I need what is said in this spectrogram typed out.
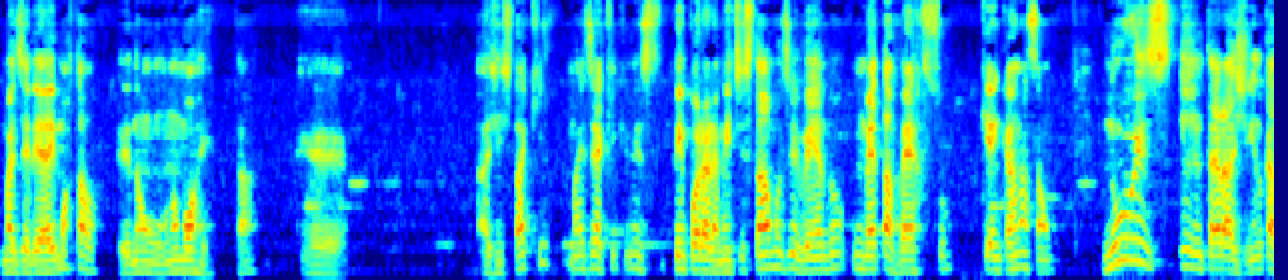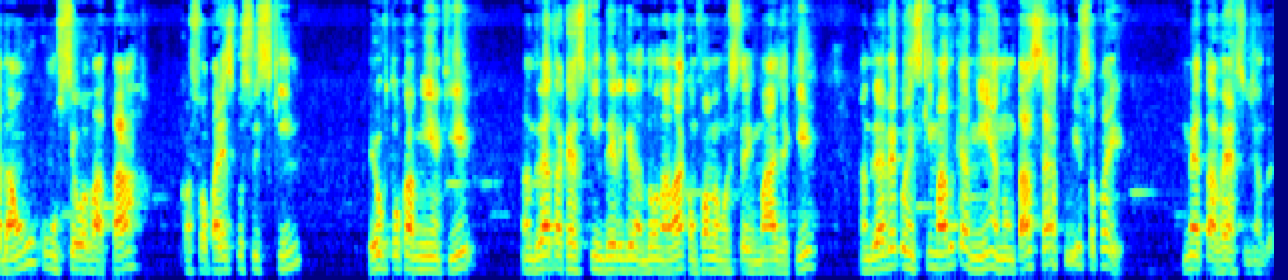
mas ele é imortal, ele não, não morre, tá? É, a gente está aqui, mas é aqui que nós temporariamente estamos vivendo um metaverso que é a encarnação. Nos interagindo, cada um com o seu avatar, com a sua aparência, com a sua skin. Eu estou com a minha aqui. André está com a skin dele grandona lá, conforme eu mostrei a imagem aqui. André vê com a skin mais do que a minha. Não está certo isso, aí metaverso de André.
